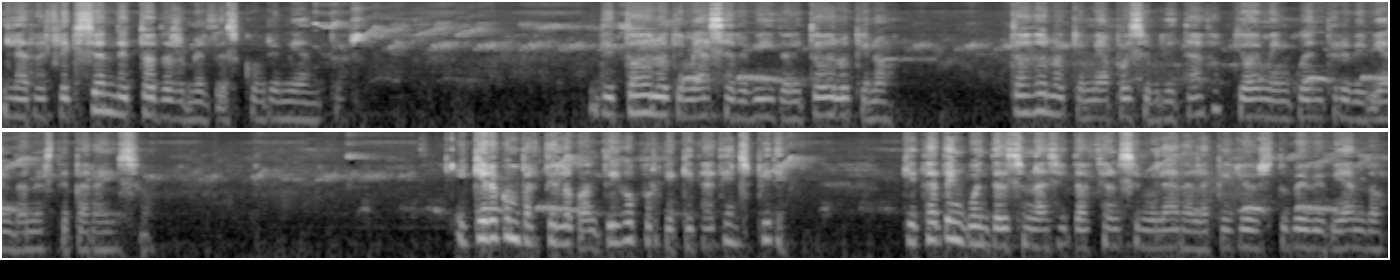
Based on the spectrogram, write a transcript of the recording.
y la reflexión de todos mis descubrimientos, de todo lo que me ha servido y todo lo que no, todo lo que me ha posibilitado que hoy me encuentre viviendo en este paraíso. Y quiero compartirlo contigo porque quizá te inspire. Quizá te encuentres en una situación similar a la que yo estuve viviendo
